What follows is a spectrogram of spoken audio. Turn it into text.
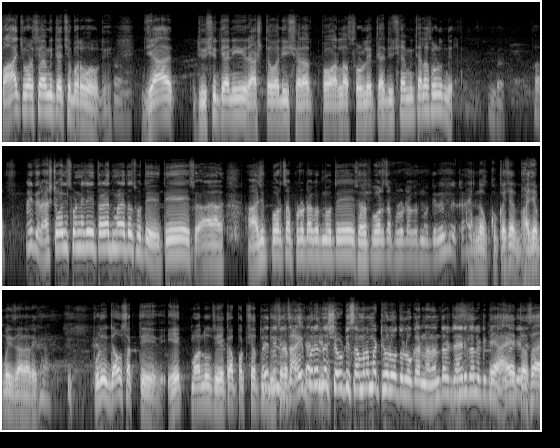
पाच वर्ष आम्ही त्याच्या बरोबर होते. ज्या दिवशी त्यांनी राष्ट्रवादी शरद पवारला सोडले त्या दिवशी आम्ही त्याला सोडून दिलं. नाही ते राष्ट्रवादी सोडण्याच्या तळ्यात मळ्यातच होते. ते श- आ- अजित पवारचा फोटो टाकत नव्हते शरद पवारचा फोटो टाकत नव्हते. नेमकं काय? आणि नको कशात भाजपमध्ये जाणार आहे का? पुढे जाऊ शकते. एक माणूस एका पक्षातून नाही, दुसऱ्या त्यांनी जाईपर्यंत शेवटी संभ्रमात ठेवलं होतं लोकांना. नंतर जाहीर झालं ते तिकीट आहे तसा.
